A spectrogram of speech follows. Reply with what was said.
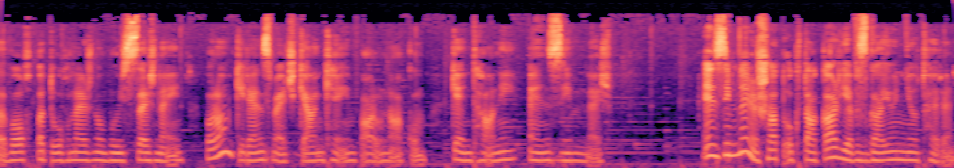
տվող պտուղներն ու բույսերն էին, որոնք իրենց մեջ կյանք էին ապարունակում կենթանի էնզիմներ։ Էնզիմները շատ օգտակար եւ զգայուն նյութեր են։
